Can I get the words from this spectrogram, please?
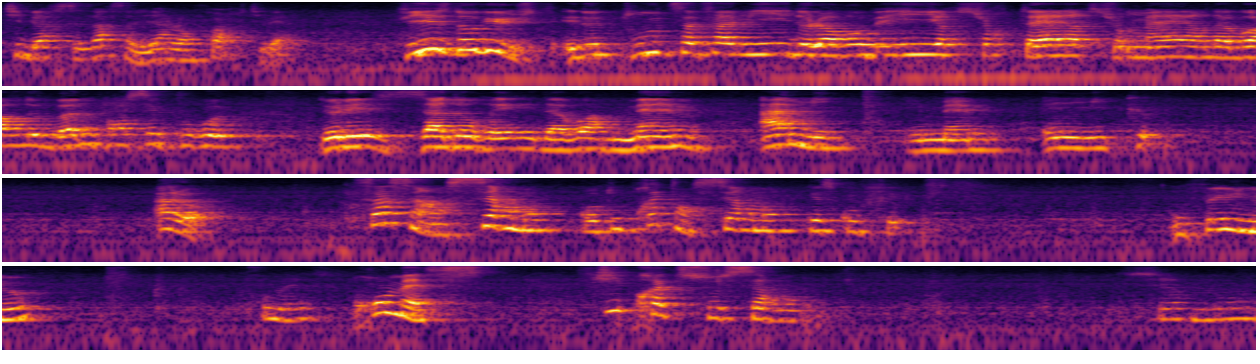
Tibère César, ça veut dire l'empereur Tibère. Fils d'Auguste et de toute sa famille, de leur obéir sur terre, sur mer, d'avoir de bonnes pensées pour eux, de les adorer, d'avoir même amis et même ennemis qu'eux. Alors, ça c'est un serment. Quand on prête un serment, qu'est-ce qu'on fait? On fait une Promesse. promesse. Qui prête ce serment? Serment.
